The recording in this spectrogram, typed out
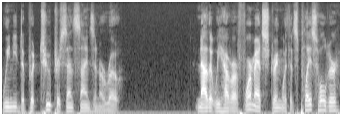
we need to put two percent signs in a row. Now that we have our format string with its placeholder,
